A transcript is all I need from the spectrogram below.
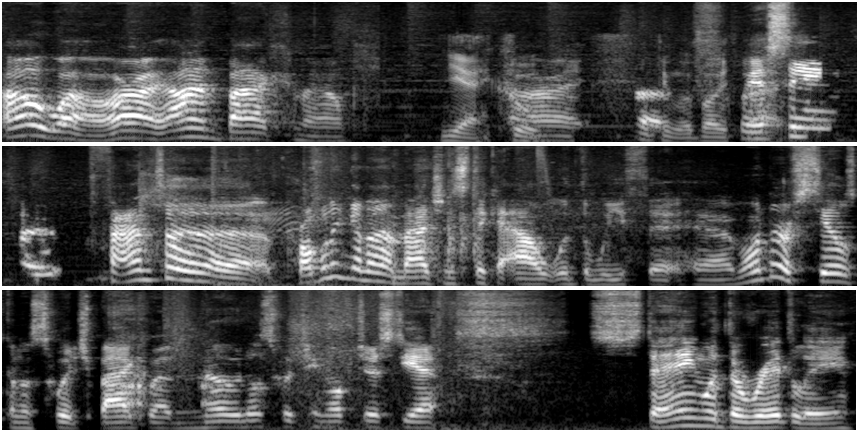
Oh, wow! alright, I'm back now. Yeah, cool. Alright. I think we're both We're back. seeing so Fanta probably gonna imagine stick it out with the Wii Fit here. I wonder if Seal's gonna switch back, but no, not switching off just yet. Staying with the Ridley.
